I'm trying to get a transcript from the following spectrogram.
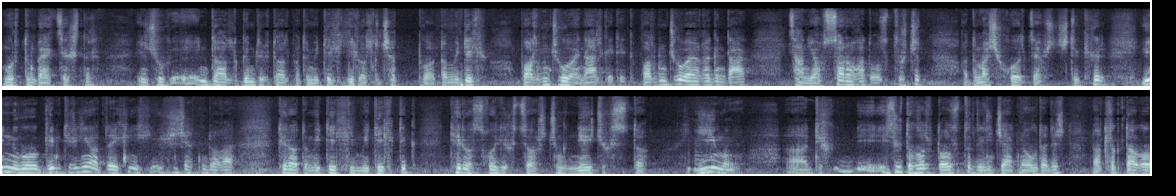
мөрдөн байцаагч нар энэ шүүх энэтэй бол гэмт хэрэгтэй холбоотой мэдээлэл ил болгож чаддгүй одоо мэдээлэх боломжгүй байна л гэдэг. Боломжгүй байгааг нь цаана явсаар байгаад улс төрчид одоо маш их хууль завшичдаг. Тэгэхээр энэ нөгөө гэмт хэргийн одоо их их шатанд байгаа тэр одоо мэдээллийг мэдээлдэг тэр бас хуулийн хэцүү орчинг нээж өгөх ёстой. Ийм эсвэл тохиолдолд улс төр энэ жаад нуугдаад шүү дээ. Нотлогдоогоо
